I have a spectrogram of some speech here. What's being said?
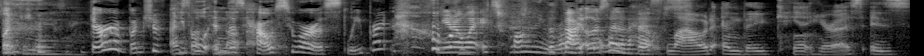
bunch. amazing. There are a bunch of I people slept for in not this that house who are asleep right now. You know what? It's fine. The We're fact the other that side we're of the house. this loud and they can't hear us is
